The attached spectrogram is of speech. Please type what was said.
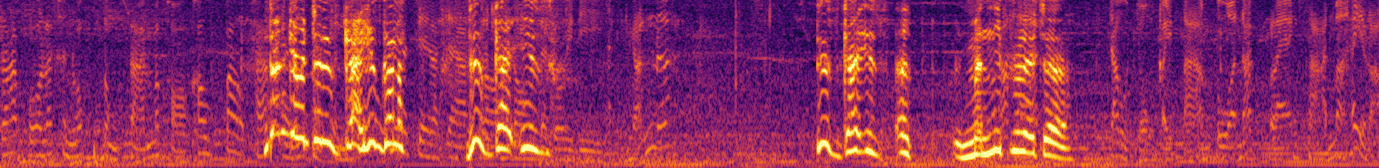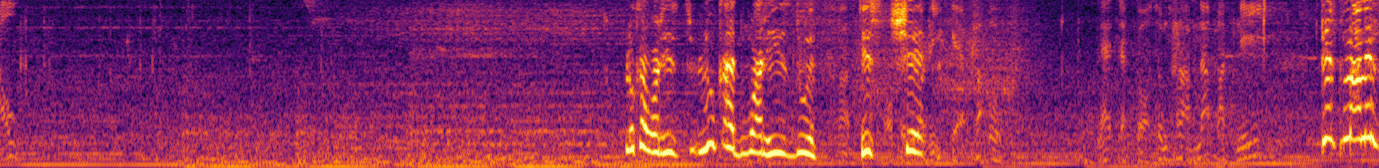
พระโปลชนกส่งสารมาขอเข้าเฝ้าพระ Don't give it to this guy, he's gonna- เพื่อเจรจา this guy ปรองดอง is- this guy is a manipulator เจ้าจงไปตามตัวนักแปลงสารมาให้เรา look at what he's look at what he's doing he's ขอ cha บริแก่พระองค์ และจะก่อสงครามณบัดนี้ this man is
